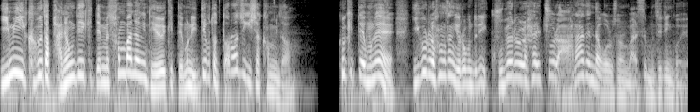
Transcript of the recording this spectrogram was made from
이미 그거 다 반영되어 있기 때문에 선반영이 되어 있기 때문에 이때부터 떨어지기 시작합니다. 그렇기 때문에 이거를 항상 여러분들이 구별을 할 줄 알아야 된다고 저는 말씀을 드린 거예요.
